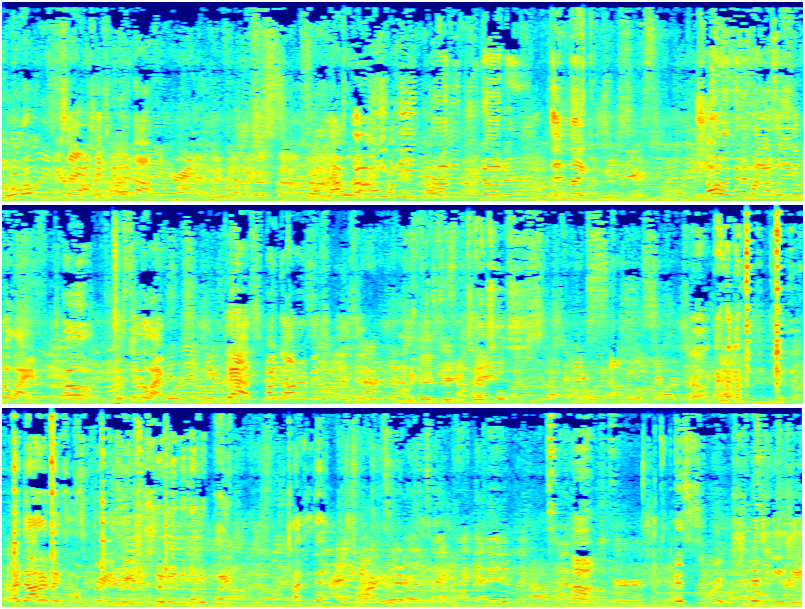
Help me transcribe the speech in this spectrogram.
Well, what were you just saying? You said something about. Girl, that was Oh, you fucking being proud of your daughter and like she's Oh, fucking we're talking about the single life. Oh, The single life. Yes, my daughter makes it easy. You want to keep your utensils? No. my daughter makes it super Are you easy. interested in another pipe? I'm good. I get it. Um, it's super. She makes it easy.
